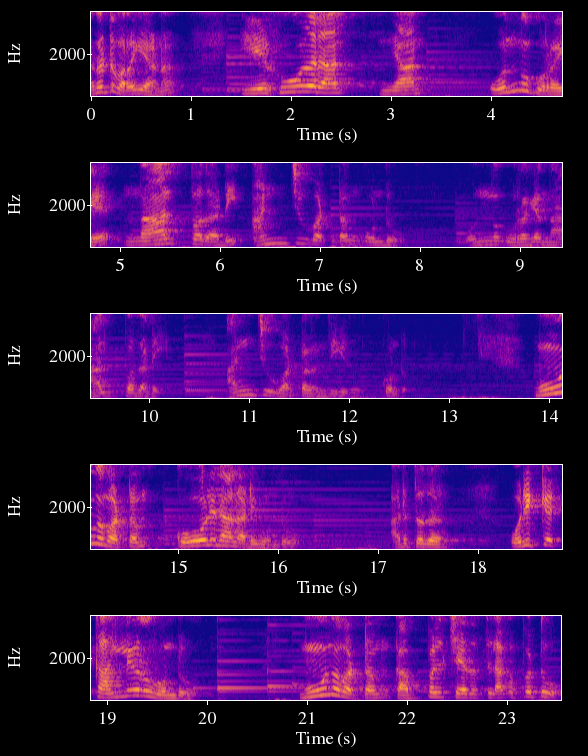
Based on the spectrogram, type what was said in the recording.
എന്നിട്ട് പറയുകയാണ് യഹൂദരാൽ ഞാൻ ഒന്നു കുറയെ നാൽപ്പതടി അഞ്ചു വട്ടം കൊണ്ടു. ഒന്ന് കുറകെ നാൽപ്പതടി അഞ്ചു വട്ടം എന്ത് ചെയ്തു? കൊണ്ടു. മൂന്ന് വട്ടം കോലിനാൽ അടി കൊണ്ടു. അടുത്തത് ഒരിക്കൽ കല്ലേറ് കൊണ്ടു. മൂന്ന് വട്ടം കപ്പൽ ഛേദത്തിൽ അകപ്പെട്ടു.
